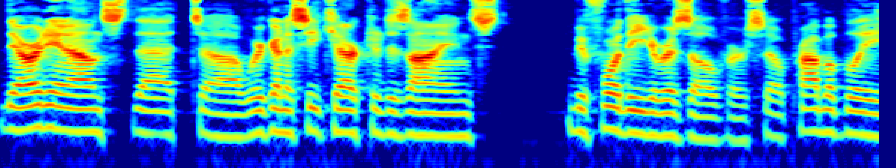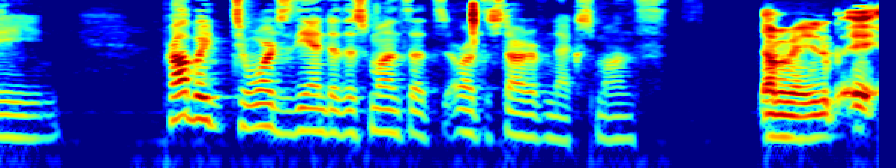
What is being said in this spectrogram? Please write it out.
they already announced that uh, we're going to see character designs before the year is over. So probably, probably towards the end of this month or at the start of next month. I mean, it,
